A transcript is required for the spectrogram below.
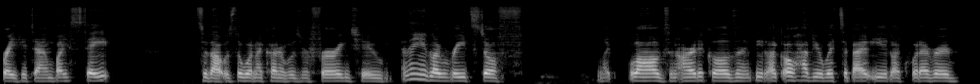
break it down by state. So that was the one I kind of was referring to. And then you'd like read stuff, like blogs and articles, and it'd be like, oh, have your wits about you, like whatever.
